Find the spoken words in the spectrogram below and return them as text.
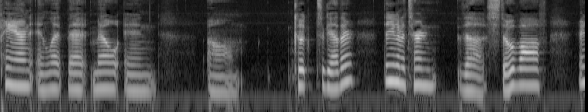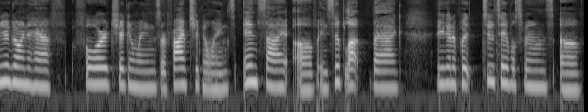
pan and let that melt and um, cook together. Then you're going to turn the stove off and you're going to have four chicken wings or five chicken wings inside of a Ziploc bag. And you're going to put two tablespoons of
